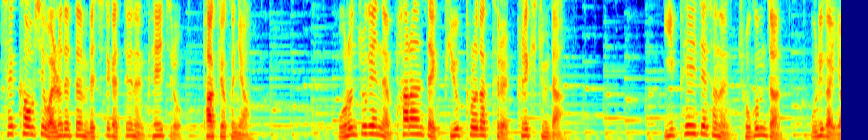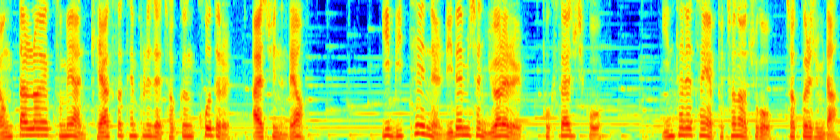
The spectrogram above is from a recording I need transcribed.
체크아웃이 완료됐다는 메시지가 뜨는 페이지로 바뀌었군요. 오른쪽에 있는 파란색 뷰 프로덕트를 클릭해줍니다. 이 페이지에서는 조금 전 우리가 0달러에 구매한 계약서 템플릿의 접근 코드를 알 수 있는데요. 이 밑에 있는 리뎀션 URL을 복사해주시고 인터넷창에 붙여넣어주고 접근해줍니다.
